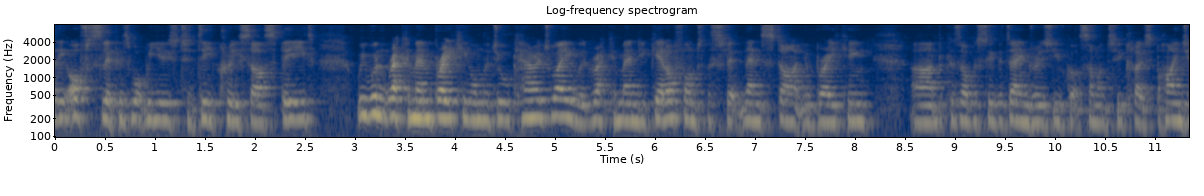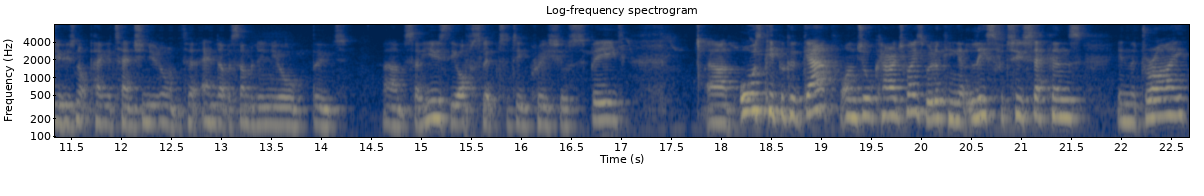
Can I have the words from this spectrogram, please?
the off-slip is what we use to decrease our speed. We wouldn't recommend braking on the dual carriageway. We'd recommend you get off onto the slip, then start your braking, um, because obviously the danger is you've got someone too close behind you who's not paying attention. You don't want to end up with somebody in your boot. Um, so use the off slip to decrease your speed. Uh, always keep a good gap on dual carriageways. We're looking at least for two seconds in the dry.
